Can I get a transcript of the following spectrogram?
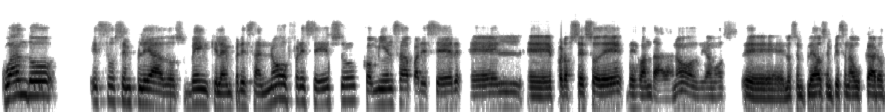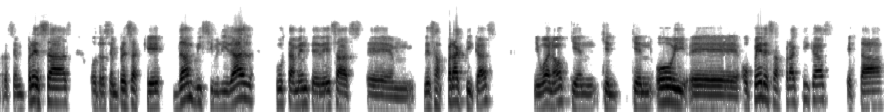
Cuando esos empleados ven que la empresa no ofrece eso, comienza a aparecer el eh, proceso de desbandada, ¿no? Digamos, eh, los empleados empiezan a buscar otras empresas, otras empresas que dan visibilidad justamente de esas, eh, de esas prácticas. Y bueno, quien, quien, quien hoy opera esas prácticas está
